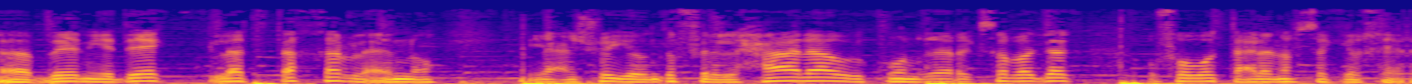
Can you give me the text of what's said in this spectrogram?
آه، بين يديك. لا تتأخر لأنه يعني شوية ونقفل الحالة ويكون غيرك سبقك وفوتت على نفسك الخير.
